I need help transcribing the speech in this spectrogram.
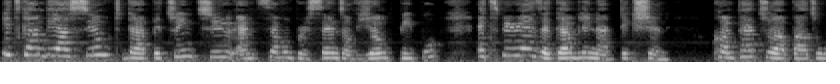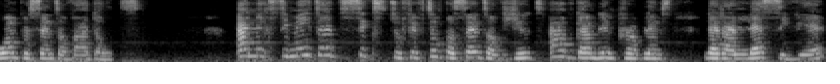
It can be assumed that between 2 and 7% of young people experience a gambling addiction compared to about 1% of adults. An estimated 6 to 15% of youth have gambling problems that are less severe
